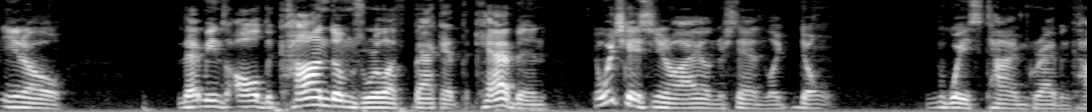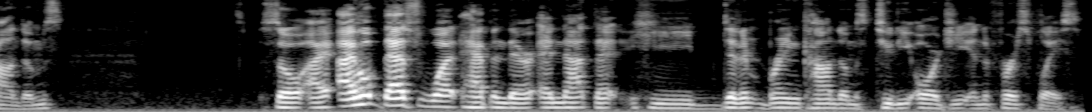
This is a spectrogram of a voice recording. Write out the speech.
you know, that means all the condoms were left back at the cabin. In which case, you know, I understand, like, don't waste time grabbing condoms. So I, I hope that's what happened there, and not that he didn't bring condoms to the orgy in the first place.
